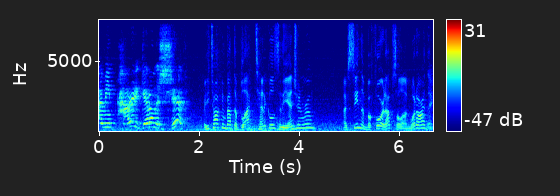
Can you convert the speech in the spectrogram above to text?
I mean, how did it get on the ship? Are you talking about the black tentacles in the engine room? I've seen them before at Upsilon. What are they?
